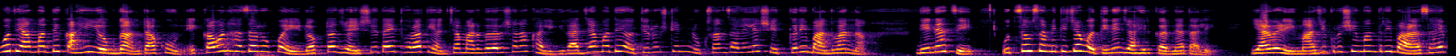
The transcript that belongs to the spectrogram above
व त्यामध्ये काही योगदान टाकून एकावन्न हजार रुपये डॉक्टर जयश्रीताई थोरात यांच्या मार्गदर्शनाखाली राज्यामध्ये अतिवृष्टीने नुकसान झालेल्या शेतकरी बांधवांना देण्याचे उत्सव समितीच्या वतीने जाहीर करण्यात आले. यावेळी माजी कृषी मंत्री बाळासाहेब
